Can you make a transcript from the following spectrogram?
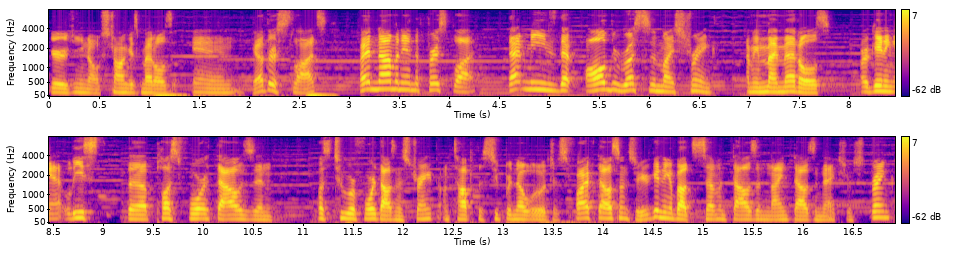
your, you know strongest medals in the other slots. If I had Naminé in the first slot, that means that all the rest of my strength, I mean my medals, are getting at least the plus 4,000, plus 2 or 4,000 strength on top of the supernova, which is 5,000. So you're getting about 7,000, 9,000 extra strength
